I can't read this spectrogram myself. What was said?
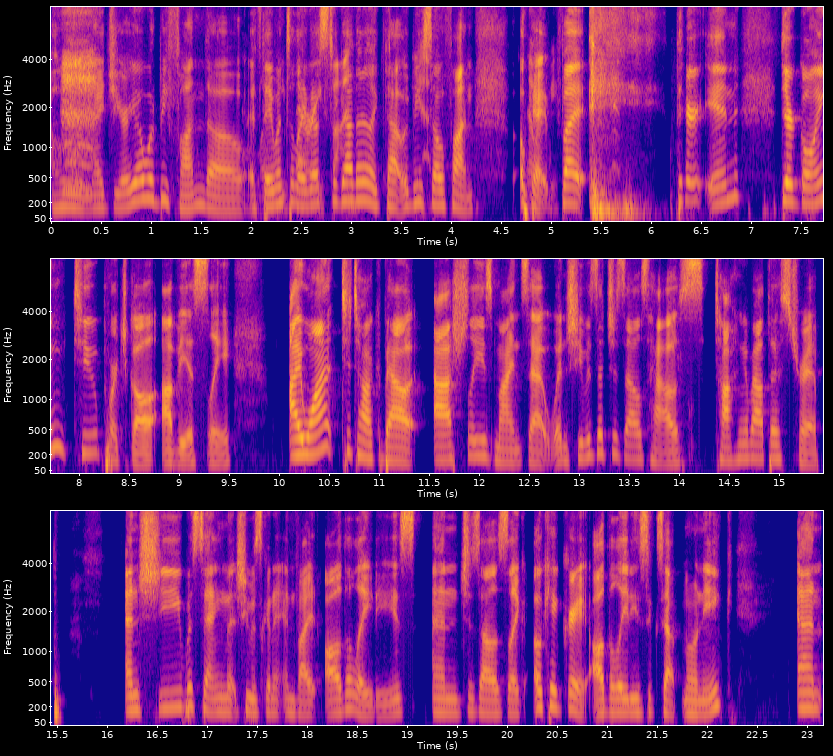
oh, Nigeria would be fun though. That if they went to Lagos fun. together, like that would be yes. so fun. Okay, but they're in, they're going to Portugal, obviously. I want to talk about Ashley's mindset when she was at Gizelle's house talking about this trip. And she was saying that she was going to invite all the ladies. And Gizelle is like, okay, great. All the ladies except Monique. And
